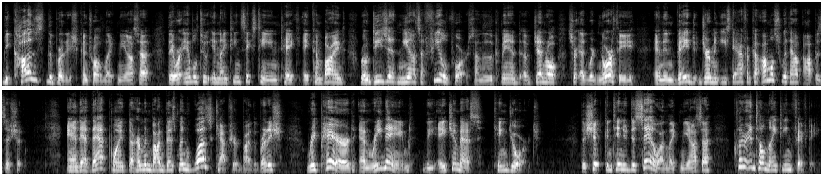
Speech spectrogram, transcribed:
because the British controlled Lake Nyassa, they were able to, in 1916, take a combined Rhodesia-Nyassa field force under the command of General Sir Edward Northey and invade German East Africa almost without opposition. And at that point, the Hermann von Wissmann was captured by the British, repaired, and renamed the HMS King George. The ship continued to sail on Lake Nyassa clear until 1950.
